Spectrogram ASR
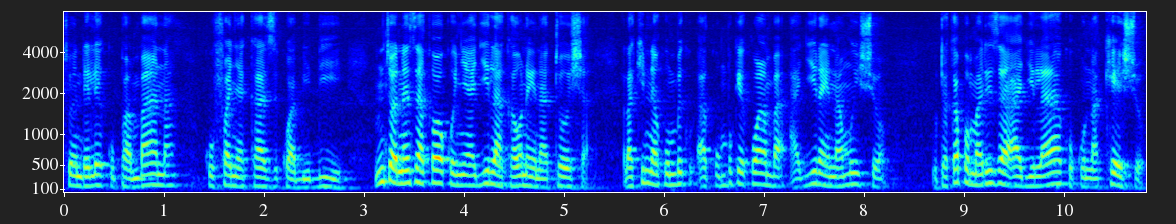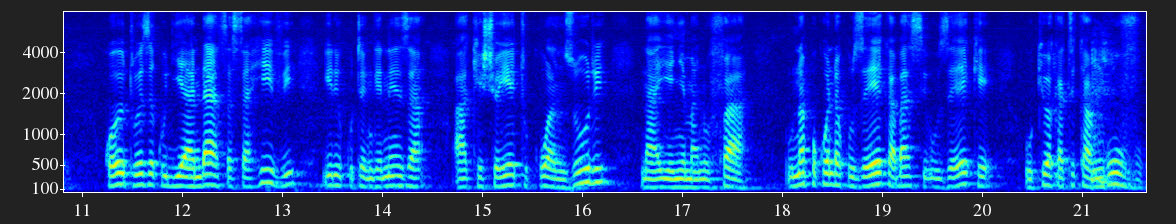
tuendelee kupambana, kufanya kazi kwa bidii. Mtu anaweza akawa kwenye ajira akaona inatosha, lakini akumbuke, kwamba ajira ina mwisho. Utakapomaliza ajira yako kuna kesho. Kwa hiyo tuweze kujiandaa sasa hivi ili kutengeneza uh, kesho yetu kuwa nzuri na yenye manufaa. Unapokwenda kuzeeka, basi uzeeke ukiwa katika nguvu,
